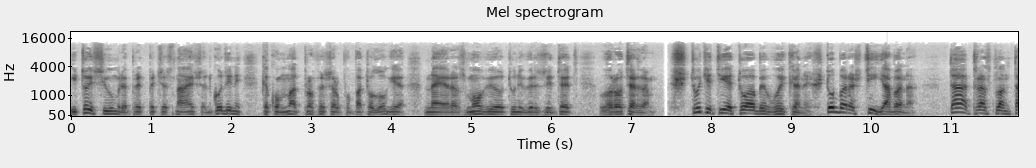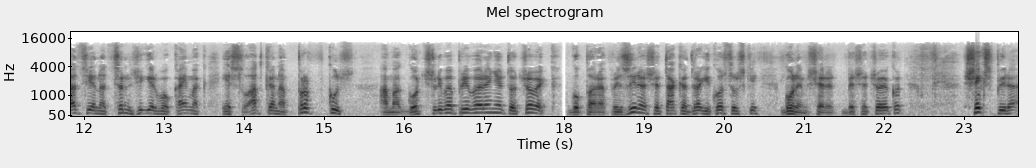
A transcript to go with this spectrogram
и тој си умре пред 15 години како млад професор по патологија на Еразмовиот универзитет во Ротердам. Што ќе ти е тоа бе Војкане? Што бараш ти јабана? Таа трансплантација на црн жигер во кајмак е сладка на прв вкус, ама гочлива при варењето човек. Го парафризираше така Драги Костовски, голем шерет беше човекот, Шекспира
